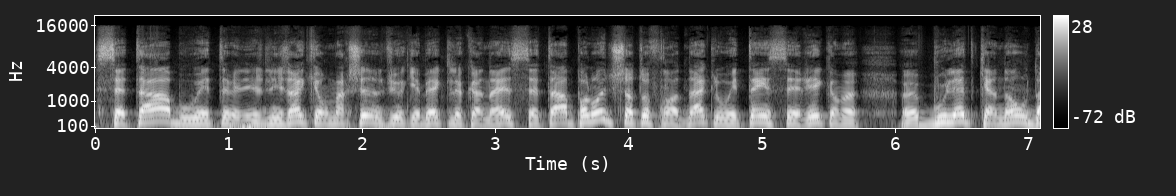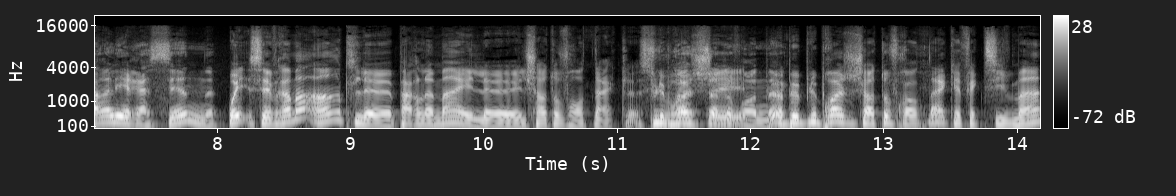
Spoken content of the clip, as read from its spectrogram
cet arbre où était... Les, gens qui ont marché dans le Vieux-Québec le connaissent. Cet arbre, pas loin du château Frontenac, là, où est inséré comme un, un boulet de canon dans les racines. Oui, c'est vraiment entre le Parlement et le, et le Château Frontenac. là. Si Plus proche du Château Frontenac. Un peu plus proche du Château Frontenac, effectivement.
